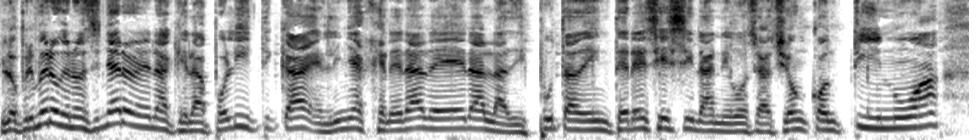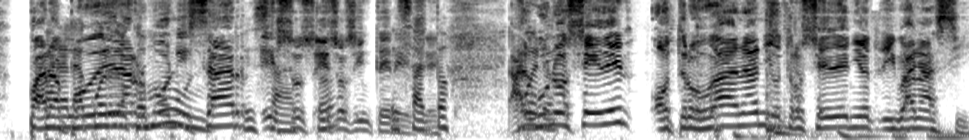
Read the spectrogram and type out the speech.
Lo primero que nos enseñaron era que la política, en líneas generales, era la disputa de intereses y la negociación continua para, poder armonizar esos, esos intereses. exacto. Algunos Bueno. ceden, otros ganan y otros ceden y, otros- y van así.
